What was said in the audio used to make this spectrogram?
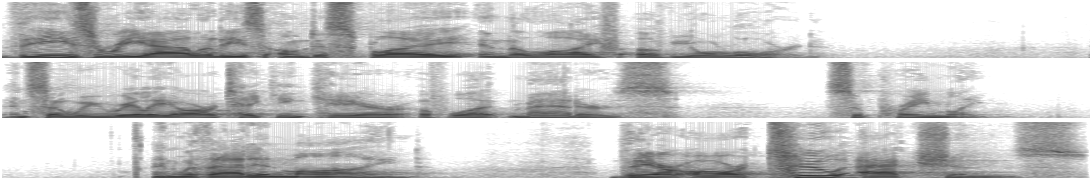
these realities on display in the life of your Lord. And so we really are taking care of what matters supremely. And with that in mind, there are two actions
